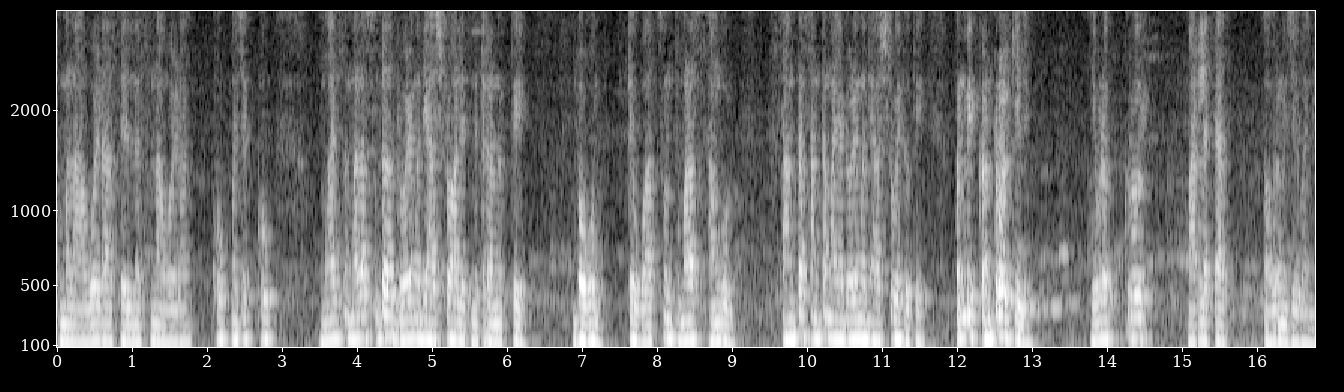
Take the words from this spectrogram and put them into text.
तुम्हाला आवडला असेल नसन आवडला खूप म्हणजे खूप. माझं मला सुद्धा डोळ्यामध्ये अश्रू आलेत मित्रांनो ते बघून ते वाचून तुम्हाला सांगून. सांगता सांगता माझ्या डोळ्यामध्ये अश्रू येत होते पण मी कंट्रोल केले. एवढं क्रूर मारलं त्या औरंगजेबाने.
